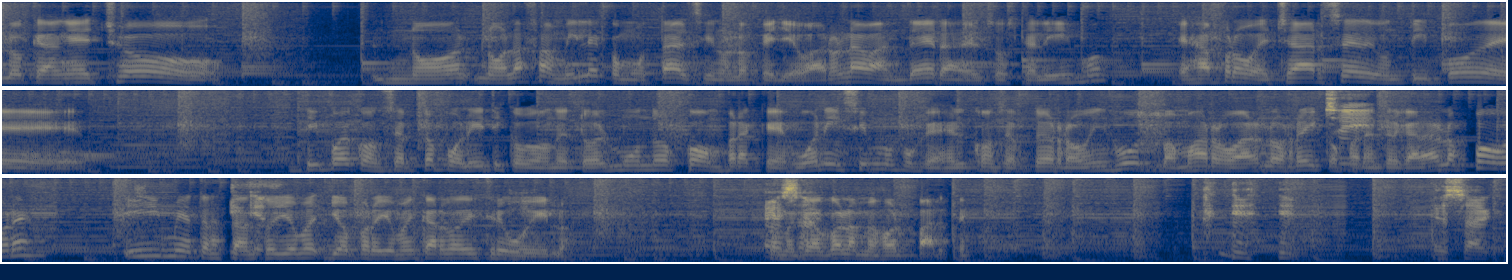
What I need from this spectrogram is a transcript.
lo que han hecho no, no la familia como tal, sino los que llevaron la bandera del socialismo, es aprovecharse de un tipo de un tipo de concepto político donde todo el mundo compra, que es buenísimo porque es el concepto de Robin Hood, vamos a robar a los ricos Sí. para entregar a los pobres y mientras Y que- tanto yo, me- yo pero yo me encargo de distribuirlo. Yo me Exacto. quedo con la mejor parte. Exacto.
